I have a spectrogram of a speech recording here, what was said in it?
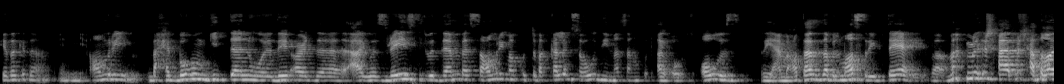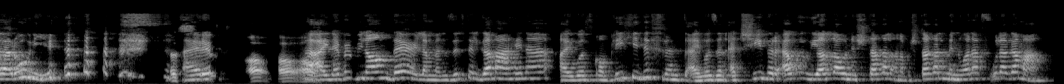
كده كده. يعني عمري بحبهم جدا و they are the I was raised with them بس عمري ما كنت بتكلم سعودي مثلا. كنت I always يعني معتزة بالمصري بتاعي مش مش هتغيروني. بس عارف؟ آه آه آه. I never belonged there. لما نزلت الجامعة هنا I was completely different. I was an achiever قوي ويلا ونشتغل. أنا بشتغل من وأنا في أولى جامعة.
